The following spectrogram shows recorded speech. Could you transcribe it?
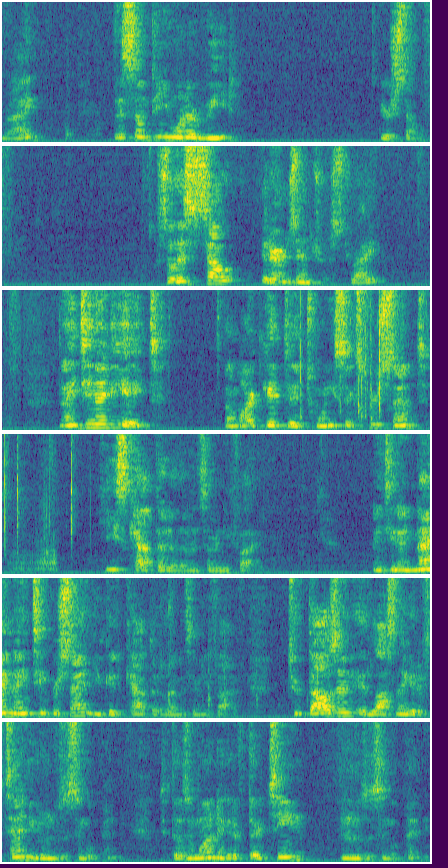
right? This is something you wanna read yourself. So this is how it earns interest, right? 1998, the market did 26%. He's capped at 1175. 1999, 19%, you get capped at 1175. 2000, it lost negative 10, you don't lose a single penny. 2001, negative 13, you don't lose a single penny.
